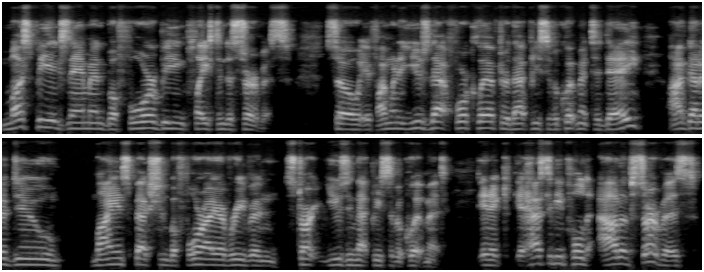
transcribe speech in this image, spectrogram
must be examined before being placed into service. So if I'm going to use that forklift or that piece of equipment today, I've got to do my inspection before I ever even start using that piece of equipment. And it, it has to be pulled out of service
